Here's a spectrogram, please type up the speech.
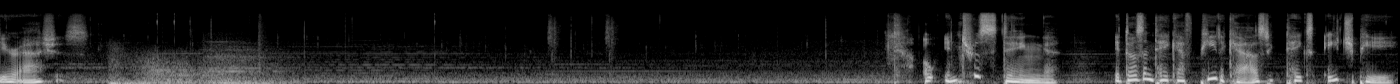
Tear Ashes. Oh, interesting. It doesn't take FP to cast, it takes HP.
